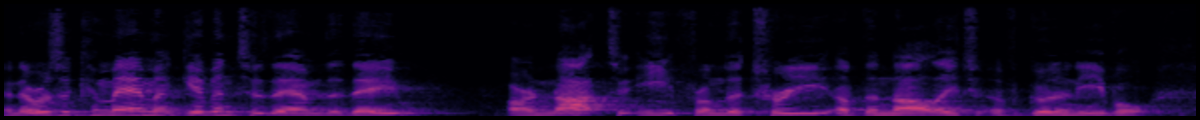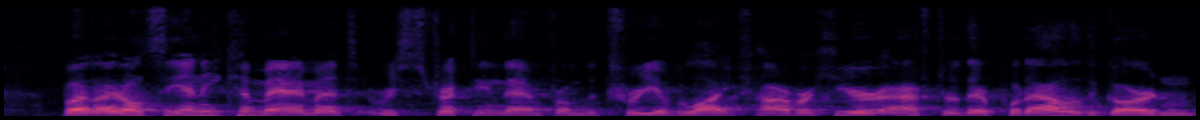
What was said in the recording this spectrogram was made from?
And there was a commandment given to them that they are not to eat from the tree of the knowledge of good and evil. But I don't see any commandment restricting them from the tree of life. However, here, after they're put out of the garden,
